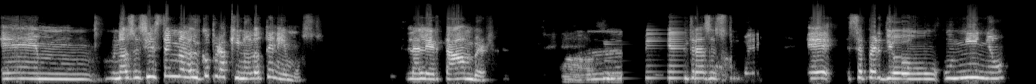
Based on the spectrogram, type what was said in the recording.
em, no sé si es tecnológico, pero aquí no lo tenemos. La alerta Amber. Ah, Mientras estuve, eh, se perdió un niño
